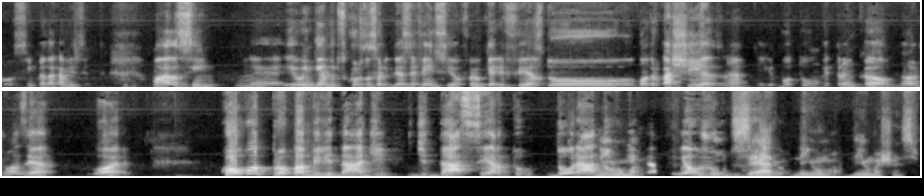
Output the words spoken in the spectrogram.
O 5 é da camiseta. Mas, assim, né, eu entendo o discurso da solidez defensiva. Foi o que ele fez do contra o Caxias, né? Ele botou um retrancão e ganhou de 1 a 0. Agora, qual a probabilidade de dar certo Dourado nenhuma. e Gabriel juntos? Zero, nenhuma, nenhuma chance.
